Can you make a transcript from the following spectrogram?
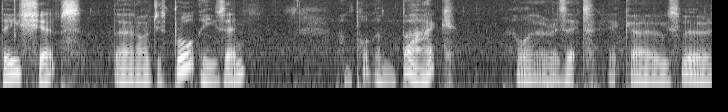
these ships that I've just brought these in and put them back, where is it? It goes... Uh,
